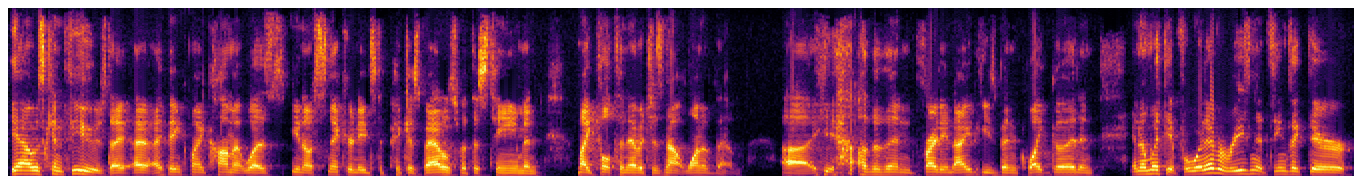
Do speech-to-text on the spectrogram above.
Yeah, I was confused. I, I, I, think my comment was, you know, Snitker needs to pick his battles with this team, and Mike Foltynewicz is not one of them. Uh, he, other than Friday night, he's been quite good, and and I'm with you. For whatever reason, it seems like they're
